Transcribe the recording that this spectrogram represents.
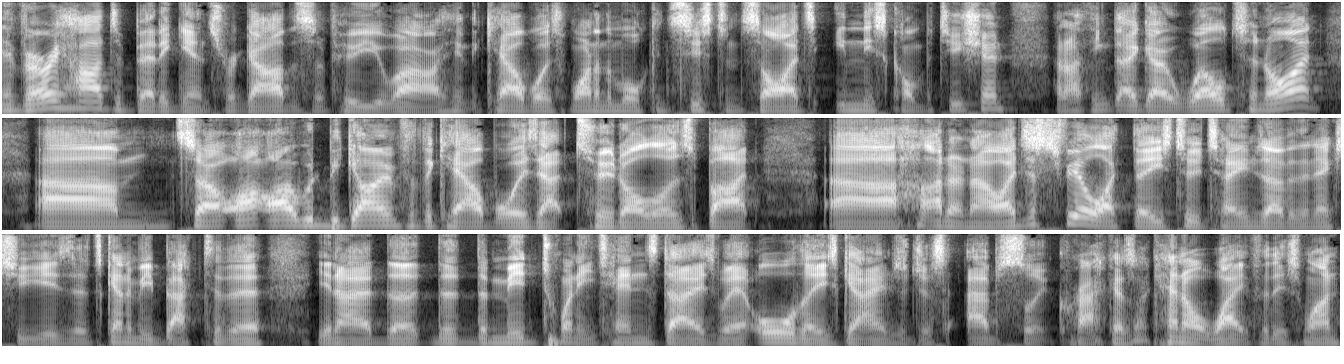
They're very hard to bet against, regardless of who you are. I think the Cowboys one of the more consistent sides in this competition, and I think they go well tonight. Um, so I, I, would be going for the Cowboys at two dollars, but uh, I don't know. I just feel like these two teams over the next few years, it's going to be back to the you know the the, the mid 2010s days where all these games are just absolute crackers. I cannot wait for this one.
